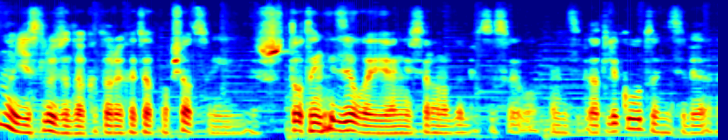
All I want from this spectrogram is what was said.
Ну, есть люди, да, которые хотят пообщаться, и что то не делая, и они все равно добьются своего. Они тебя отвлекут, они тебя...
